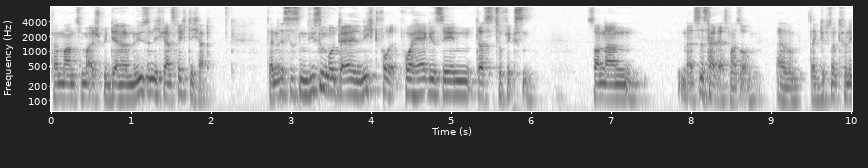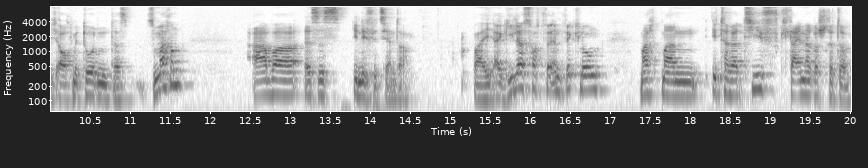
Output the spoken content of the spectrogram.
wenn man zum Beispiel die Analyse nicht ganz richtig hat, dann ist es in diesem Modell nicht vor, vorhergesehen, das zu fixen, sondern es ist halt erstmal so. Also da gibt es natürlich auch Methoden, das zu machen, aber es ist ineffizienter. Bei agiler Softwareentwicklung macht man iterativ kleinere Schritte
